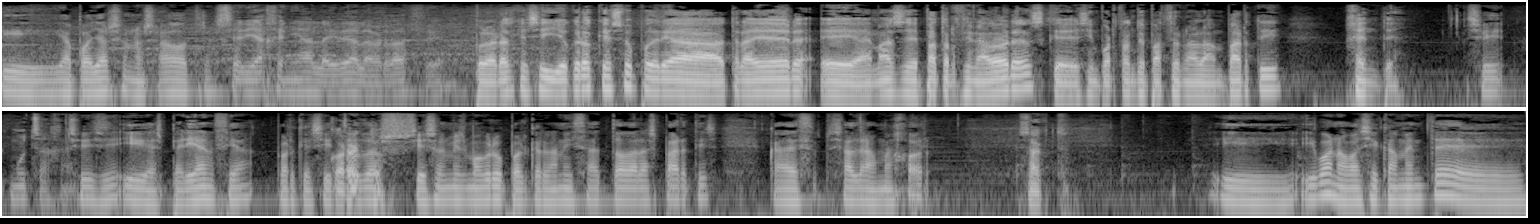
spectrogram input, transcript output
y apoyarse unas a otras. Sería genial la idea, la verdad. eh. Pues la verdad es que sí, yo creo que eso podría traer, eh, además de patrocinadores, que es importante para hacer una LAN party, gente. Sí, Mucha gente. sí, sí, y experiencia, porque si Correcto. todos, si es el mismo grupo el que organiza todas las parties, cada vez saldrán mejor. Exacto. Y, y bueno, básicamente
